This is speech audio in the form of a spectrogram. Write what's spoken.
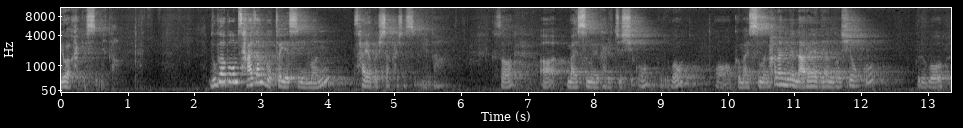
요약하겠습니다. 누가복음 4장부터 예수님은 사역을 시작하셨습니다. 그래서 어, 말씀을 가르치시고 그리고 어, 그 말씀은 하나님의 나라에 대한 것이었고 그리고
